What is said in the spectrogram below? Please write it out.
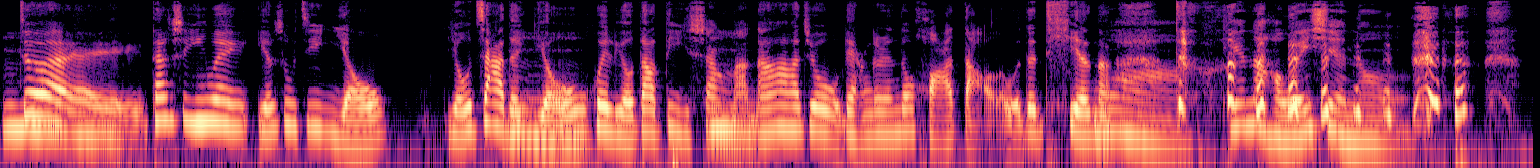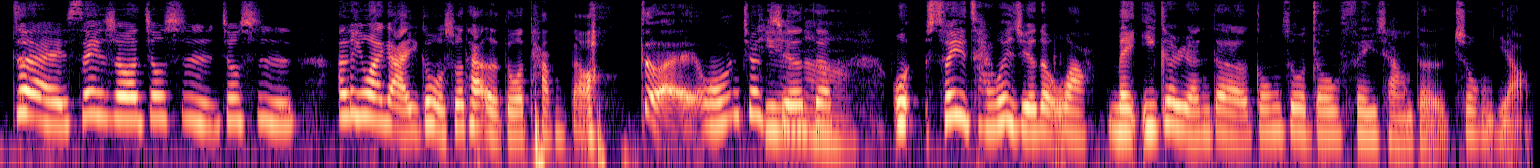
嗯，对。但是因为盐酥鸡油油炸的油会流到地上嘛，嗯、然后他就两个人都滑倒了。我的天呐！哇，天呐，好危险哦！对，所以说就是就是啊，另外一个阿姨跟我说她耳朵烫到，对，我们就觉得我，所以才会觉得哇，每一个人的工作都非常的重要，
